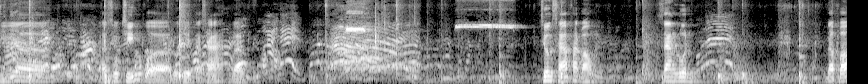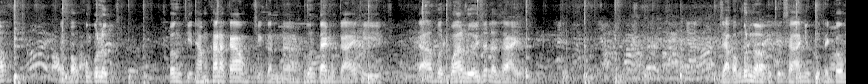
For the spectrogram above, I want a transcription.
trí uh, số 9 của đội tuyển Tạ Xá. Vâng. Trương Xá phát bóng Sang luôn. Đập bóng. Đập bóng không có lực. Vâng thị thắm khá là cao. Chỉ cần à, vươn tay một cái thì đã vượt quá lưới rất là dài. Rồi Giả bóng bất ngờ của Trương Xá nhưng không thành công.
